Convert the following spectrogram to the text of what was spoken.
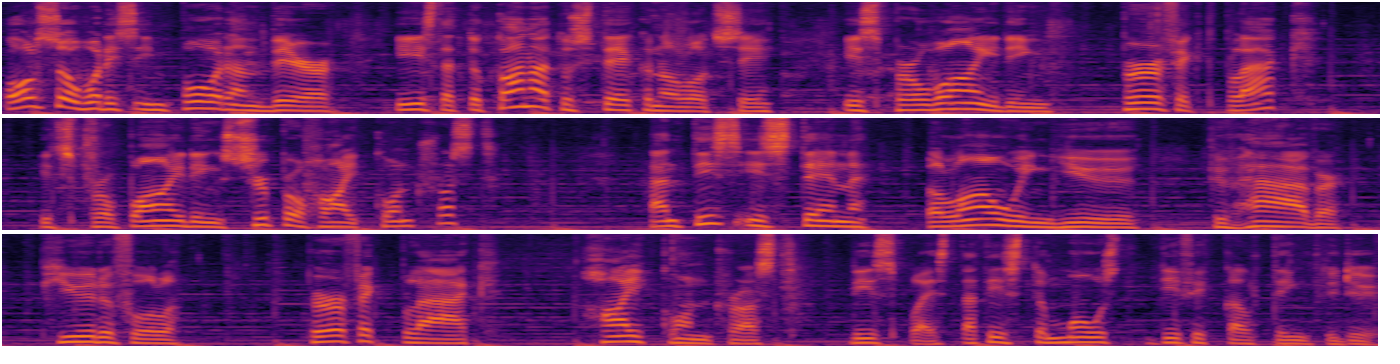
Also what is important there is that the Canatu's technology is providing perfect black, it's providing super high contrast, and this is then allowing you to have a beautiful, perfect black, high contrast displays. That is the most difficult thing to do.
